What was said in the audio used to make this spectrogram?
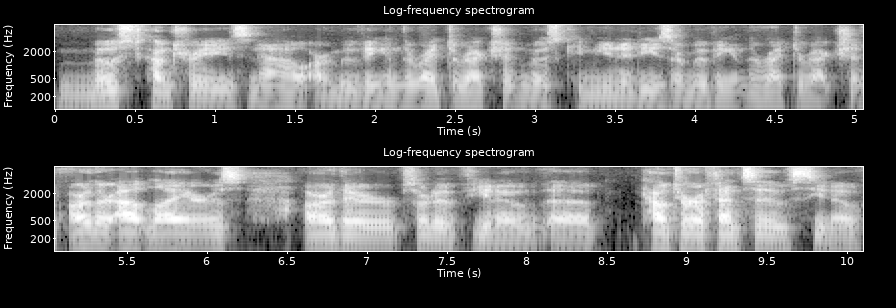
most countries now are moving in the right direction. Most communities are moving in the right direction. Are there outliers? Are there sort of you know uh, counteroffensives? You know,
